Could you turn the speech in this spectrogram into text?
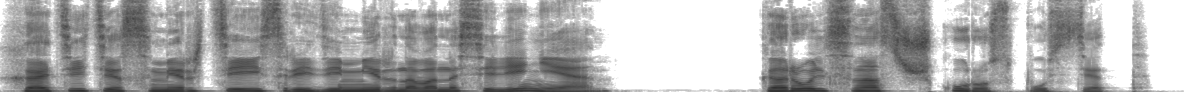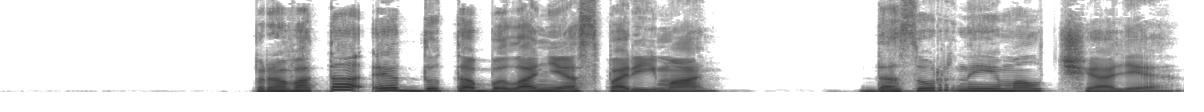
Хотите смертей среди мирного населения? Король с нас шкуру спустит. Правота Эддута была неоспорима. Дозорные молчали,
